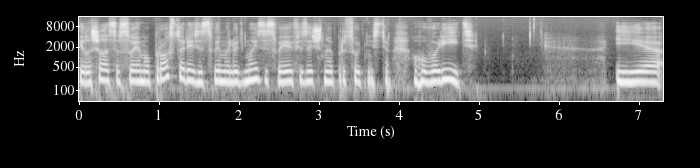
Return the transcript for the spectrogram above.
Я лишилася в своєму просторі зі своїми людьми, зі своєю фізичною присутністю. Говоріть. І е,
